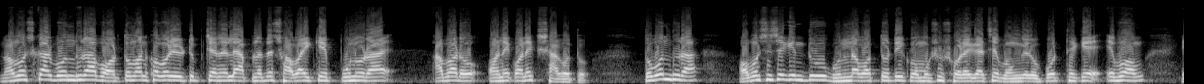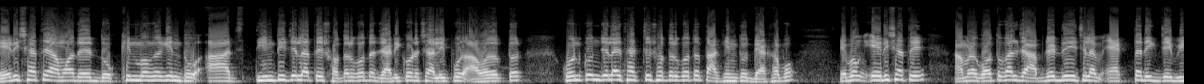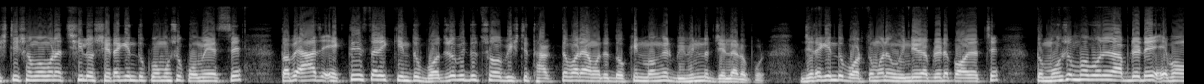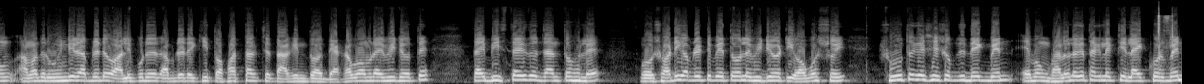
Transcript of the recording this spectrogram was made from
নমস্কার বন্ধুরা, বর্তমান খবর ইউটিউব চ্যানেলে আপনাদের সবাইকে পুনরায় আবারও অনেক অনেক স্বাগত। তো বন্ধুরা, অবশেষে কিন্তু ঘূর্ণাবর্তটি ক্রমশ সরে গেছে বঙ্গের উপর থেকে এবং এরই সাথে আমাদের দক্ষিণবঙ্গে কিন্তু আজ তিনটি জেলাতে সতর্কতা জারি করেছে আলিপুর আবহাওয়া দপ্তর। কোন কোন জেলায় থাকছে সতর্কতা তা কিন্তু দেখাবো। এবং এরই সাথে আমরা গতকাল যে আপডেট দিয়েছিলাম, এক তারিখ যে বৃষ্টির সম্ভাবনা ছিল, সেটা কিন্তু ক্রমশ কমে এসছে। তবে আজ একত্রিশ তারিখ কিন্তু বজ্রবিদ্যুৎ সহ বৃষ্টি থাকতে পারে আমাদের দক্ষিণবঙ্গের বিভিন্ন জেলার ওপর, যেটা কিন্তু বর্তমানে উইন্ডির আপডেটে পাওয়া যাচ্ছে। তো মৌসুম ভবনের আপডেটে এবং আমাদের উইন্ডির আপডেটে ও আলিপুরের আপডেটে কী তফাৎ থাকছে, তা কিন্তু দেখাবো আমরা এই ভিডিওতে। তাই বিস্তারিত জানতে হলে ও সঠিক আপডেটটি পেতে হলে ভিডিওটি অবশ্যই শুরু থেকে শেষ অবধি দেখবেন এবং ভালো লেগে থাকলে একটি লাইক করবেন।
